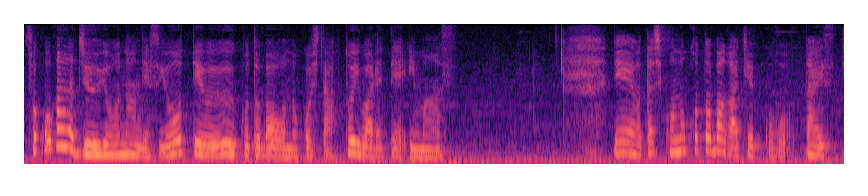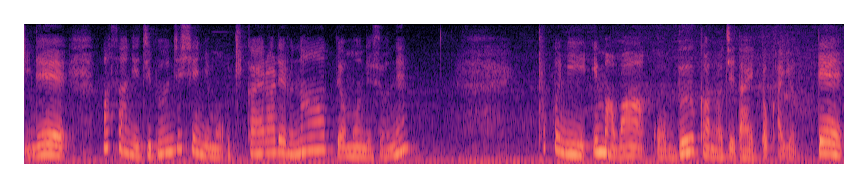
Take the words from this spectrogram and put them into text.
そこが重要なんですよっていう言葉を残したと言われています。で私この言葉が結構大好きでまさに自分自身にも置き換えられるなって思うんですよね。特に今はこうブーカの時代とか言って、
